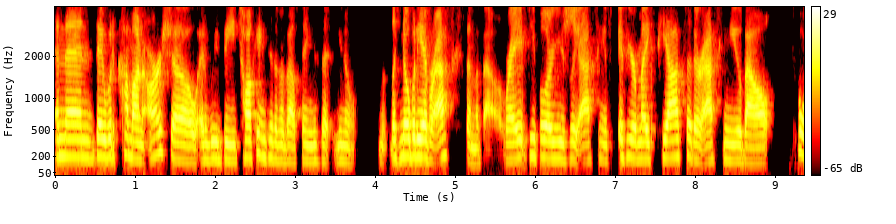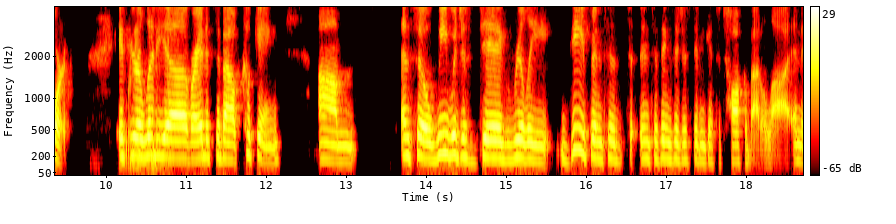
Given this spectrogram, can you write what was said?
and then they would come on our show, and we'd be talking to them about things that you know like nobody ever asks them about, right? People are usually asking if, if you're Mike Piazza, they're asking you about sports. If you're Lydia, right, it's about cooking. Um, and so we would just dig really deep into t- into things they just didn't get to talk about a lot, and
